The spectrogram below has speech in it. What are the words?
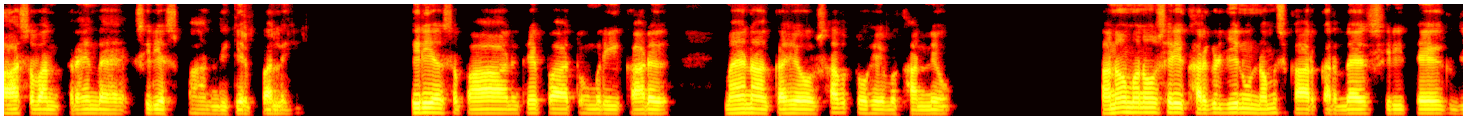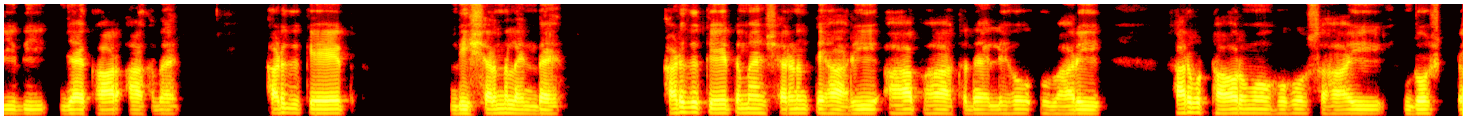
ਆਸਵੰਤ ਰਹਿੰਦਾ ਹੈ ਸ੍ਰੀ ਅਸਪਾਨ ਦੀ ਕਿਰਪਾ ਲਈ। ਸ੍ਰੀ ਅਸਪਾਨ, ਕਿਰਪਾ ਤੁਮਰੀ ਕਰ, ਮੈਂ ਨਾ ਕਹਿਓ ਸਭ ਤੋਹੇ ਬਖਾਨਿਓ। ਤਨੋ ਮਨੋ ਸ੍ਰੀ ਖਰਗੜ ਜੀ ਨੂੰ ਨਮਸਕਾਰ ਕਰਦਾ ਹੈ, ਸ੍ਰੀ ਤੇਗ ਜੀ ਦੀ ਜੈਕਾਰ ਆਖਦਾ ਹੈ। ਖੜਗ ਕੇਤ ਦੀ ਸ਼ਰਨ ਲੈਂਦਾ ਹੈ। ਖੜਗ ਕੇਤ ਮੈਂ ਸ਼ਰਨ ਤਿਹਾਰੀ, ਆਪ ਹੱਥ ਦੇ ਲਿਹੋ ਉਵਾਰੀ ਸਰਬ ਠੌਰ ਮੋ ਹੋ ਸਹਾਈ, ਦੁਸ਼ਟ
